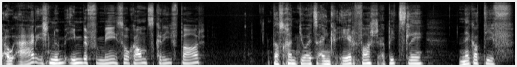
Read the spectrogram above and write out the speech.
auch er ist nicht immer für mich so ganz greifbar. Das könnte ja jetzt eigentlich eher fast ein bisschen negativ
